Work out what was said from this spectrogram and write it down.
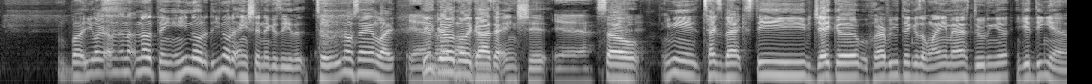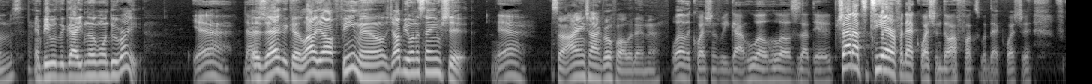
But you like another thing, and you know that you know the ain't shit niggas either too. You know what I'm saying? Like Yeah, these know girls know the guys that ain't shit. yeah, So you need to text back Steve, Jacob, whoever you think is a lame ass dude in you, and get DMs and be with the guy you know gonna do right. yeah, Exactly, because a lot of y'all females, y'all be on the same shit. yeah. So I ain't trying to go for all of that, man. What other questions we got? Who else? Who else is out there? Shout out to Tierra for that question, though. I fucks with that question.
